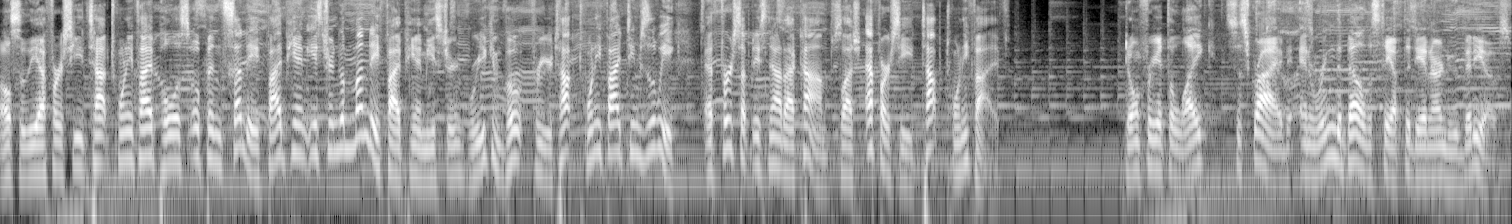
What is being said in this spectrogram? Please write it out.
Also, the FRC Top 25 poll is open Sunday 5 p.m. Eastern to Monday 5 p.m. Eastern, where you can vote for your top 25 teams of the week at firstupdatesnow.com slash FRC Top 25. Don't forget to like, subscribe, and ring the bell to stay up to date on our new videos.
